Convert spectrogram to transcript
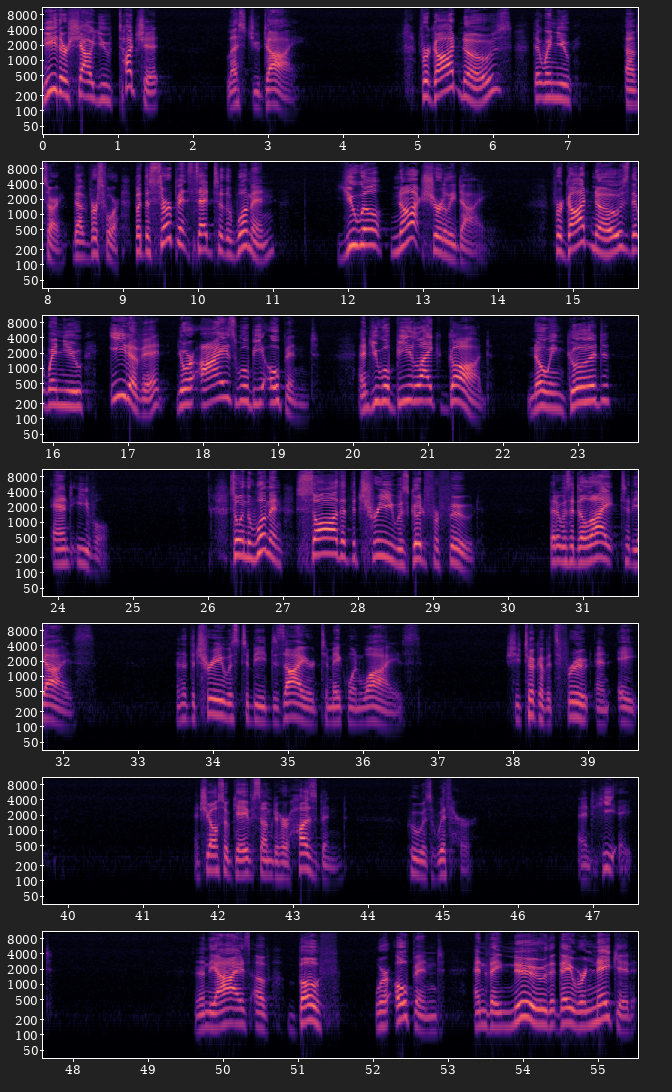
neither shall you touch it, lest you die. For God knows that when you, I'm sorry, verse 4. But the serpent said to the woman, You will not surely die. For God knows that when you eat of it, your eyes will be opened, and you will be like God, knowing good and evil. So when the woman saw that the tree was good for food, that it was a delight to the eyes, and that the tree was to be desired to make one wise. She took of its fruit and ate. And she also gave some to her husband who was with her, and he ate. And then the eyes of both were opened, and they knew that they were naked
